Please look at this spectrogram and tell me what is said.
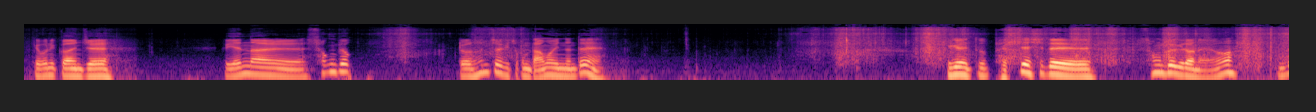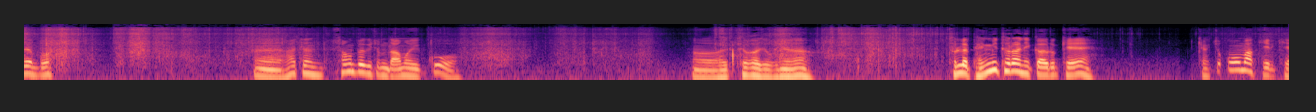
이렇게 보니까 이제 그 옛날 성벽 이런 흔적이 조금 남아 있는데 이게 또 백제 시대 성벽이라네요. 근데 뭐 예, 하여튼 성벽이 좀 남아 있고 어 이렇게 해가지고 그냥 둘레 100m라니까 이렇게 그냥 조그맣게 이렇게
